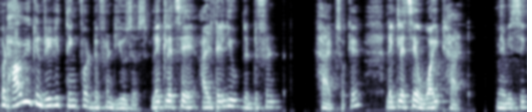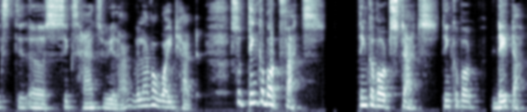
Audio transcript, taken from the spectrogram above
but how you can really think for different users. Like let's say I'll tell you the different hats. Okay, like let's say a white hat. Maybe six uh, six hats we'll have. We'll have a white hat. So think about facts. Think about stats. Think about data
